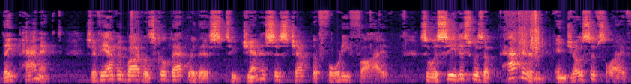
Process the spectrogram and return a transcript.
they panicked. So if you have your Bibles, go back with us to Genesis chapter 45. So we'll see this was a pattern in Joseph's life,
